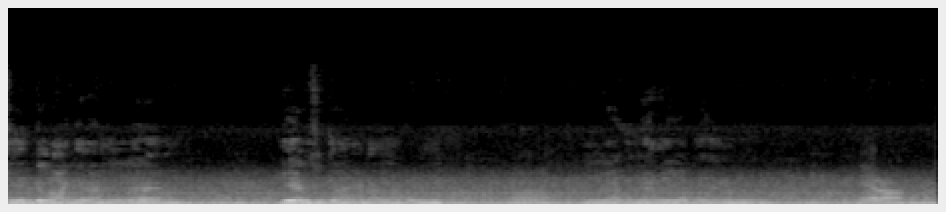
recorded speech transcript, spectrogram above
சீர்கெல்லாம் வைக்கிறாங்கல்ல ஏழு சுத்தெல்லாம் கேட்டாங்கன்னா போடணும் அது நிறைய நேரம் ஆகுமா?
